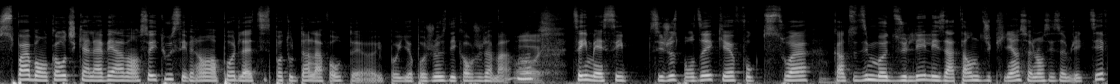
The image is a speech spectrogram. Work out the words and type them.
Super bon coach qu'elle avait avant ça et tout, c'est vraiment pas de la, c'est pas tout le temps la faute, il n'y a pas juste des coachs de ouais. Sais, mais c'est c'est juste pour dire qu'il faut que tu sois, quand tu dis moduler les attentes du client selon ses objectifs,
